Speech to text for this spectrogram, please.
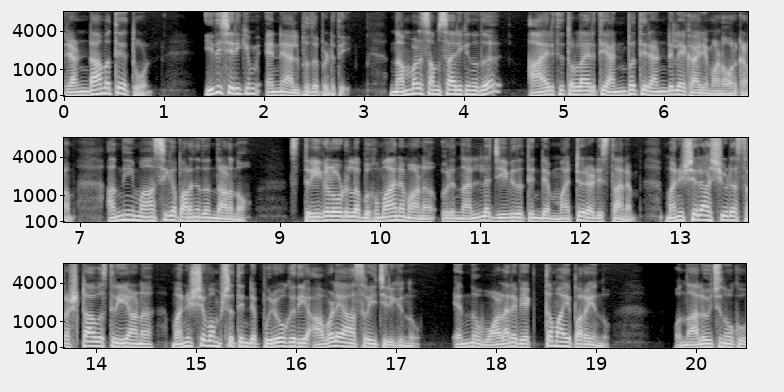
രണ്ടാമത്തെ തൂൺ. ഇത് ശരിക്കും എന്നെ അത്ഭുതപ്പെടുത്തി. നമ്മൾ സംസാരിക്കുന്നത് ആയിരത്തി തൊള്ളായിരത്തി അൻപത്തിരണ്ടിലെ കാര്യമാണ് ഓർക്കണം. അന്ന് ഈ മാസിക പറഞ്ഞതെന്താണെന്നോ? സ്ത്രീകളോടുള്ള ബഹുമാനമാണ് ഒരു നല്ല ജീവിതത്തിന്റെ മറ്റൊരടിസ്ഥാനം മനുഷ്യരാശിയുടെ സ്രഷ്ടാവ് സ്ത്രീയാണ് മനുഷ്യവംശത്തിന്റെ പുരോഗതി അവളെ ആശ്രയിച്ചിരിക്കുന്നു എന്ന് വളരെ വ്യക്തമായി പറയുന്നു. ഒന്നാലോചിച്ചു നോക്കൂ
